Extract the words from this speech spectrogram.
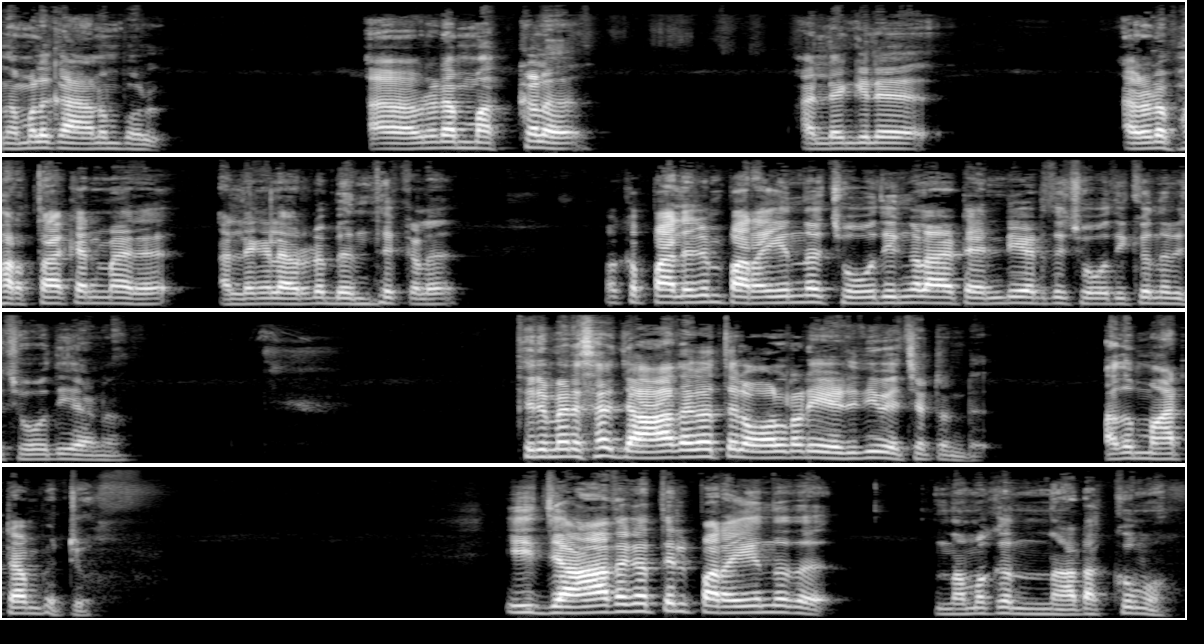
നമ്മൾ കാണുമ്പോൾ അവരുടെ മക്കൾ അല്ലെങ്കിൽ അവരുടെ ഭർത്താക്കന്മാർ അല്ലെങ്കിൽ അവരുടെ ബന്ധുക്കൾ ഒക്കെ പലരും പറയുന്ന ചോദ്യങ്ങളായിട്ട് എന്റെ അടുത്ത് ചോദിക്കുന്നൊരു ചോദ്യമാണ് തിരുമനസ ജാതകത്തിൽ ഓൾറെഡി എഴുതി വെച്ചിട്ടുണ്ട്. അത് മാറ്റാൻ പറ്റുമോ ഈ ജാതകത്തിൽ പറയുന്നത് നമുക്ക് നടക്കുമോ?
